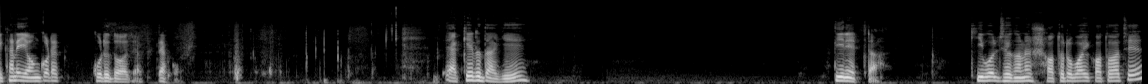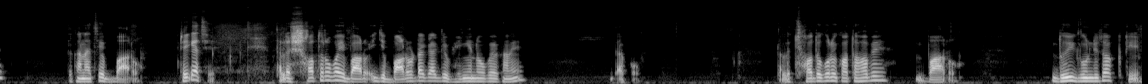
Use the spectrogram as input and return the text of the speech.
এখানে এই অঙ্কটা করে দেওয়া যাক, দেখো। একের দাগে তিনেরটা। কি বলছে এখানে? সতেরো বাই কত আছে? এখানে আছে বারো, ঠিক আছে? তাহলে সতেরো বাই বারো, এই যে বারোটাকে আগে ভেঙে নেব এখানে, দেখো। তাহলে ছদ করে কত হবে? বারো। দুই গুণিতক তিন।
